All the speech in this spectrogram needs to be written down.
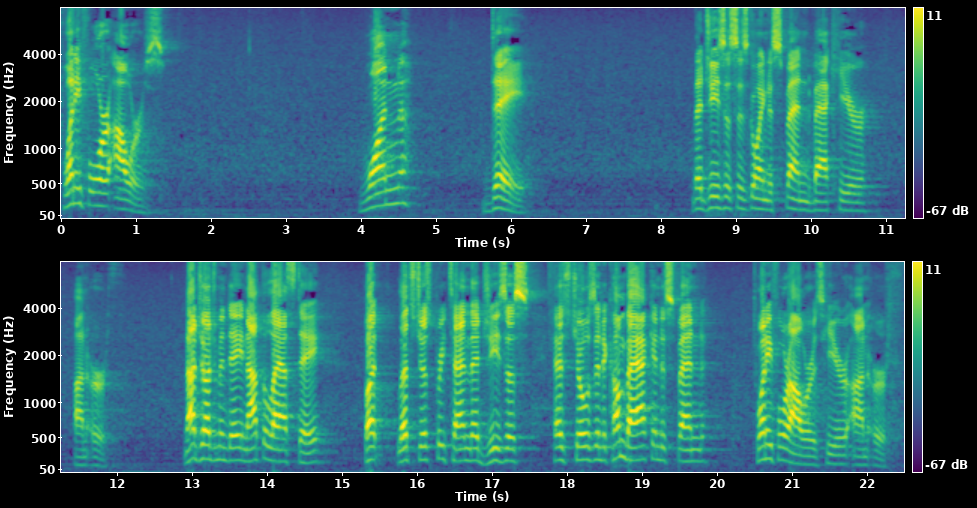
24 hours. One day that Jesus is going to spend back here on earth. Not Judgment Day, not the last day, but let's just pretend that Jesus has chosen to come back and to spend 24 hours here on earth.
